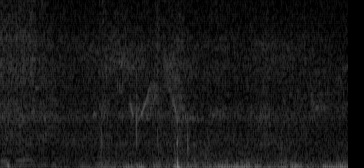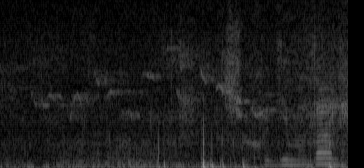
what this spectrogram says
погода. Що, ходімо далі.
